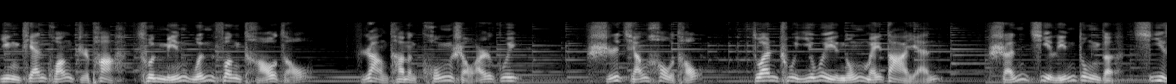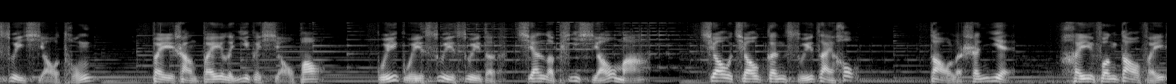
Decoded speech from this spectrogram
应天狂只怕村民闻风逃走，让他们空手而归。石墙后头钻出一位浓眉大眼。神气灵动的七岁小童，背上背了一个小包，鬼鬼祟祟的牵了匹小马，悄悄跟随在后。到了深夜，黑风盗匪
